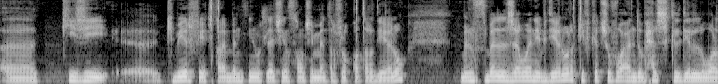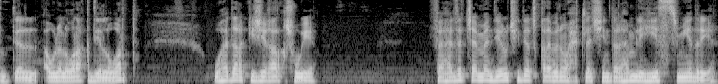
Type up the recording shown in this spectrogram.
آه، كيجي آه، كبير فيه تقريبا 32 سنتيمتر في القطر ديالو. بالنسبة للجوانب ديالو راه كيف كتشوفوا عنده بحال الشكل ديال الورد ديال اولا الوراق ديال الورد. وهذا راه كيجي غارق شوية. فهذا الثمن ديالو تيدير تقريبا واحد 30 درهم اللي هي 600 ريال.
